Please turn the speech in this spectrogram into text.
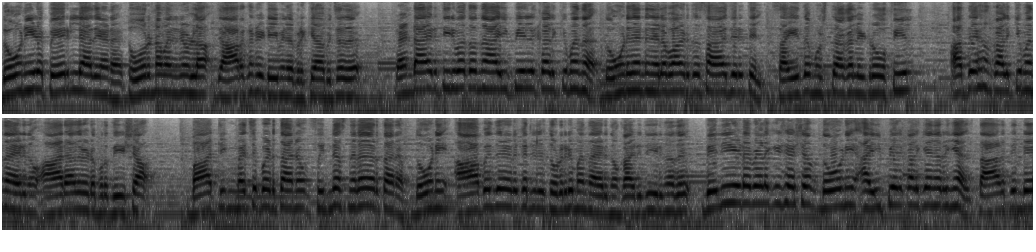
ധോണിയുടെ പേരില്ലാതെയാണ് ടൂർണമെന്റിനുള്ള ജാർഖണ്ഡ് ടീമിനെ പ്രഖ്യാപിച്ചത്. രണ്ടായിരത്തി ഇരുപത്തൊന്ന് ഐ പി എല്ലിൽ കളിക്കുമെന്ന് ധോണി തന്നെ നിലപാടെടുത്ത സാഹചര്യത്തിൽ സയ്യിദ് മുഷ്താഖ് അലി ട്രോഫിയിൽ അദ്ദേഹം കളിക്കുമെന്നായിരുന്നു ആരാധകരുടെ പ്രതീക്ഷ. ബാറ്റിംഗ് മെച്ചപ്പെടുത്താനും ഫിറ്റ്നസ് നിലനിർത്താനും ധോണി ആഭ്യന്തര ക്രിക്കറ്റിൽ തുടരുമെന്നായിരുന്നു കരുതിയിരുന്നത്. വലിയ ഇടവേളയ്ക്ക് ശേഷം ധോണി ഐ പി എൽ കളിക്കാനിറങ്ങിയാൽ താരത്തിന്റെ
